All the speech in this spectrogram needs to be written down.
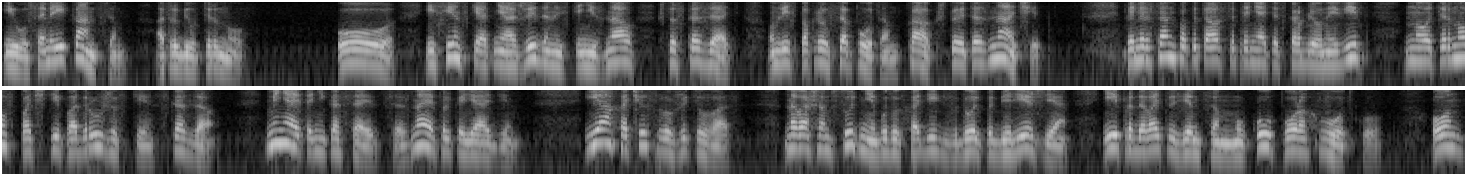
и ус американцам», — отрубил Тернов. О, Исинский от неожиданности не знал, что сказать. Он весь покрылся потом. Как? Что это значит? Коммерсант попытался принять оскорбленный вид, но Тернов почти по-дружески сказал. «Меня это не касается, знаю только я один. Я хочу служить у вас. На вашем судне будут ходить вдоль побережья и продавать туземцам муку, порох, водку». Он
